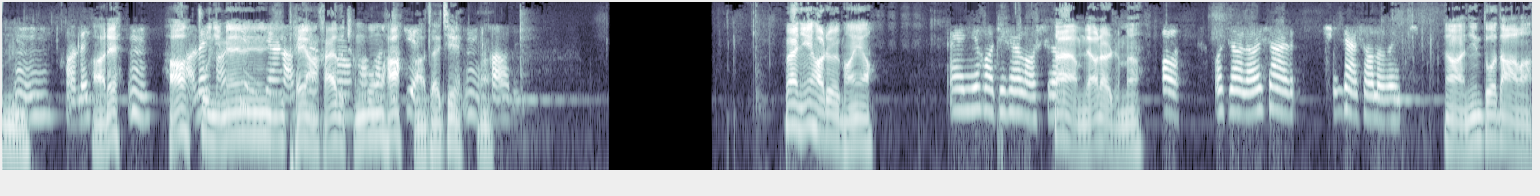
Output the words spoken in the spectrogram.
嗯嗯，好嘞，好嘞，嗯，好，祝你们培养孩子成功哈，好，再见，嗯，好的。喂，你好，这位朋友。哎，你好，金山老师。哎，我们聊点什么？哦，我想聊一下情感上的问题。啊，您多大了？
